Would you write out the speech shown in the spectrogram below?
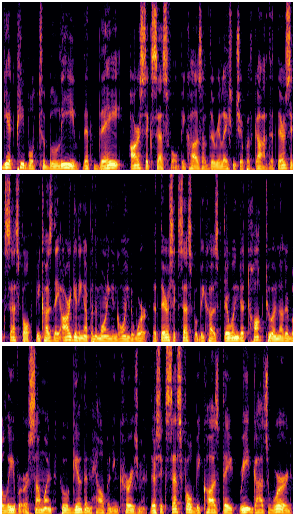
get people to believe that they are successful because of their relationship with God, that they're successful because they are getting up in the morning and going to work, that they're successful because they're willing to talk to another believer or someone who will give them help and encouragement. They're successful because they read God's Word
